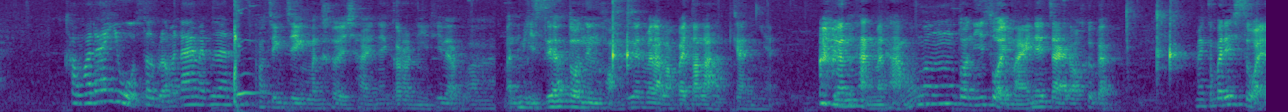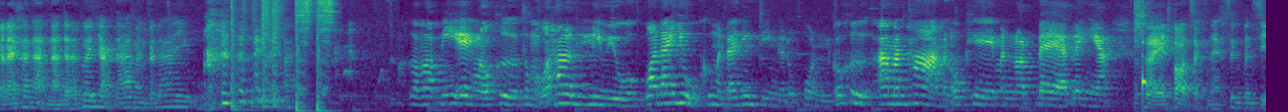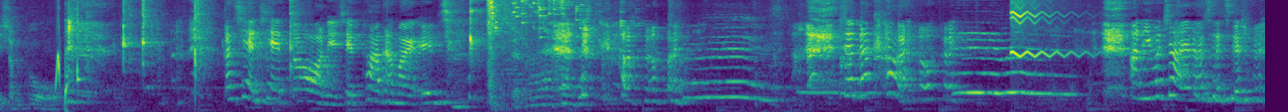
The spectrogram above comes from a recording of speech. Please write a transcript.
คำว่าได้อยู่สรุปแล้วมันได้ไหมเพื่อน เอาจริง ๆ มันเคยใช้ในกรณีที่แบบว่า มันมีเสื้อตัวหนึ่งของเพื่อนเวลาเราไปตลาดกันเนี่ยเพื่อนหันมาถามว่ามึงตัวนี้สวยไหมในใจเราคือแบบแม่งก็ไม่ได้สวยอะไรขนาดนั้น แต่ถ้าเพื่อนอยากได้มันก็ได้อยู่เข้าใจปะสำหรับนี่เองเราคือสมมติว่าถ้าเรารีวิวว่าได้อยู่คือมันได้จริงๆนะทุกคนก็คืออะมันผ่านมันโอเคมัน not bad อะไรเงี้ย ใช้ต่อจากแน็กซึ่งเป็นสีชมพู ก็เช็ดเช็ดก่อนเนี่ยเช็ดผ้าทำไมยเอ้ยไม่ใช่ เช็ดหน้ากากทำไมอันนี้มันใช้นะเช็ดเช็ดไหม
